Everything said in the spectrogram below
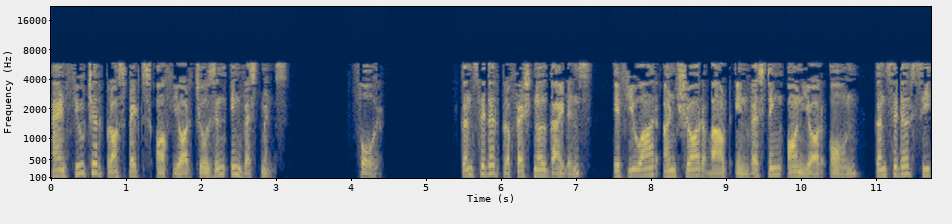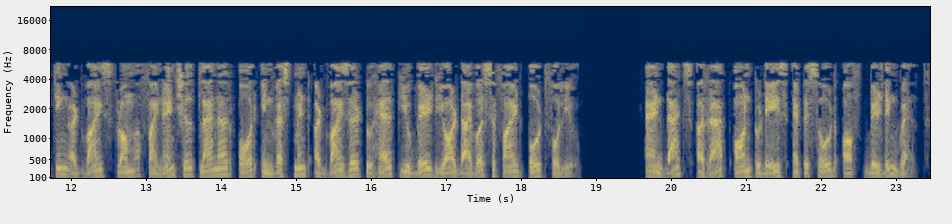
and future prospects of your chosen investments. 4. Consider professional guidance. If you are unsure about investing on your own, consider seeking advice from a financial planner or investment advisor to help you build your diversified portfolio. And that's a wrap on today's episode of Building Wealth.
